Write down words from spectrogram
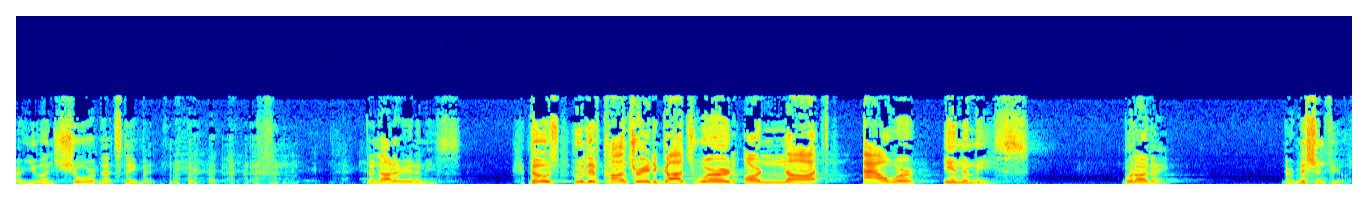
are you unsure of that statement? They're not our enemies. Those who live contrary to God's word are not our enemies. What are they? They're a mission field.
